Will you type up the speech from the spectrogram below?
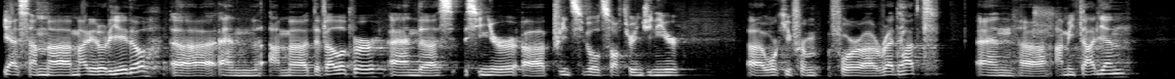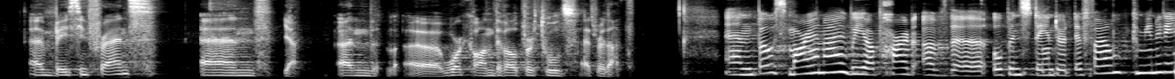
Yes, I'm uh, Mario Loriedo, uh, and I'm a developer and a senior uh, principal software engineer uh, working from, for uh, Red Hat. And uh, I'm Italian, I'm based in France, and yeah, and work on developer tools at Red Hat. And both Mario and I, we are part of the open standard dev file community.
